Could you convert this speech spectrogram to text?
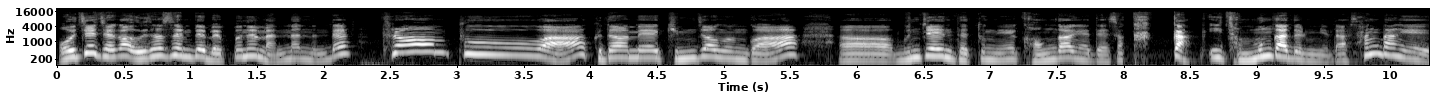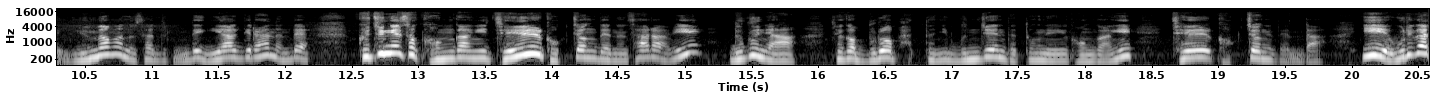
어제 제가 의사 선생님들 몇 분을 만났는데 트럼프와 그 다음에 김정은과 어, 문재인 대통령의 건강에 대해서 각각 이 전문가들입니다. 상당히 유명한 의사들인데 이야기를 하는데 그 중에서 건강이 제일 걱정되는 사람이 누구냐? 제가 물어봤더니 문재인 대통령의 건강이 제일 걱정이 된다. 이 우리가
